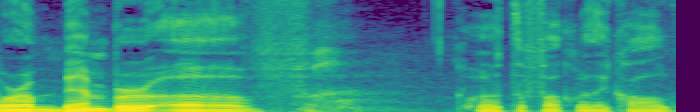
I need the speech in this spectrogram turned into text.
or a member of what the fuck were they called?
